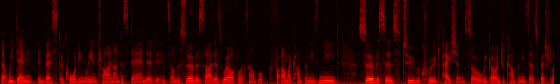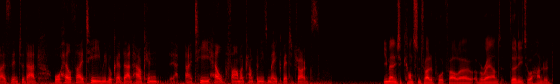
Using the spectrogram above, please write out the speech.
that we then invest accordingly and try and understand it. It's on the service side as well. For example, pharma companies need services to recruit patients. So we go into companies that specialize into that or health IT, we look at that, how can IT help pharma companies make better drugs. You manage a concentrated portfolio of around 30 to 100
